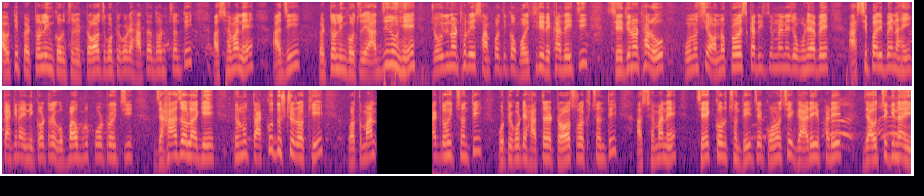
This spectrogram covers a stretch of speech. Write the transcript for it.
ଆଉ ଏଠି ପେଟ୍ରୋଲିଂ କରୁଛନ୍ତି ଟର୍ଚ୍ଚ ଗୋଟେ ଗୋଟେ ହାତ ଧରିଛନ୍ତି ଆଉ ସେମାନେ ଆଜି ପେଟ୍ରୋଲିଂ କରୁଛନ୍ତି ଆଜି ନୁହେଁ ଯେଉଁଦିନଠାରୁ ଏ ସାମ୍ପ୍ରତିକ ପରିସ୍ଥିତି ଦେଖାଦେଇଛି ସେଦିନଠାରୁ କୌଣସି ଅନୁପ୍ରବେଶକାରୀ ସେମାନେ ଯେଉଁଭଳି ଭାବେ ଆସିପାରିବେ ନାହିଁ କାହିଁକିନା ନିକଟରେ ଗୋପାଳପୁର ପୋର୍ଟ ରହିଛି ଜାହାଜ ଲାଗେ ତେଣୁ ତାକୁ ଦୃଷ୍ଟିରେ ରଖି ବର୍ତ୍ତମାନ ବ୍ୟାଗ୍ ରହିଛନ୍ତି ଗୋଟି ଗୋଟି ହାତରେ ଟର୍ଚ୍ଚ ରଖିଛନ୍ତି ଆଉ ସେମାନେ ଚେକ୍ କରୁଛନ୍ତି ଯେ କୌଣସି ଗାଡ଼ି ଫାଡ଼ି ଯାଉଛି କି ନାହିଁ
